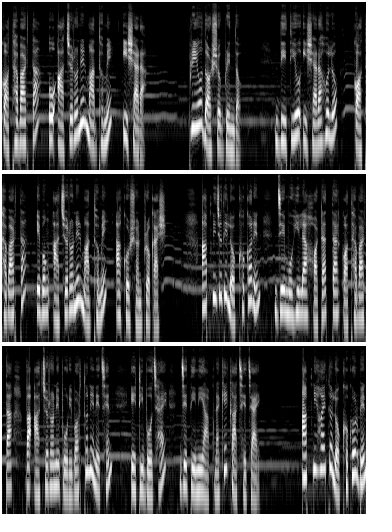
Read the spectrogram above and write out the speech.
কথাবার্তা ও আচরণের মাধ্যমে ইশারা। প্রিয় দর্শকবৃন্দ দ্বিতীয় ইশারা হল কথাবার্তা এবং আচরণের মাধ্যমে আকর্ষণ প্রকাশ। আপনি যদি লক্ষ্য করেন যে মহিলা হঠাৎ তার কথাবার্তা বা আচরণে পরিবর্তন এনেছেন, এটি বোঝায় যে তিনি আপনাকে কাছে চায়। আপনি হয়তো লক্ষ্য করবেন,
